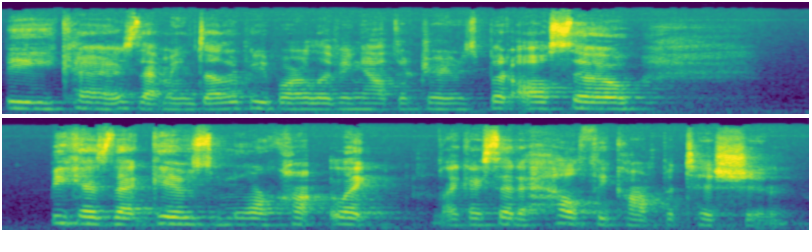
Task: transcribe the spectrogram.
because that means other people are living out their dreams, but also because that gives more like like I said a healthy competition.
